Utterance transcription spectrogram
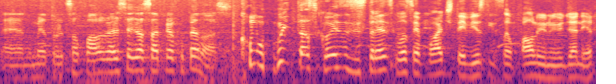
né, no metrô de São Paulo, agora você já sabe que a culpa é nossa. Como muitas coisas estranhas que você pode ter visto em São Paulo e no Rio de Janeiro,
